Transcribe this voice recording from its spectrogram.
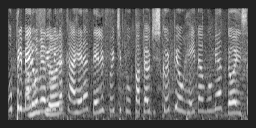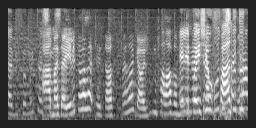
o primeiro filme 2. da carreira dele foi tipo o papel de Escorpião Rei da Múmia 2, sabe? Foi muito assim. Ah, mas aí sabe? ele tava, le- ele tava super legal. Ele não falava muito. Ele Depois de O Fado do calado,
